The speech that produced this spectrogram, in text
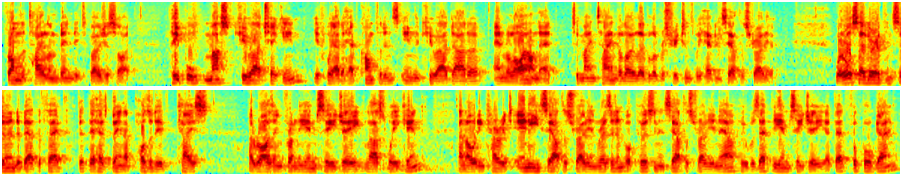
from the Tailem Bend exposure site. People must QR check in if we are to have confidence in the QR data and rely on that to maintain the low level of restrictions we have in South Australia. We're also very concerned about the fact that there has been a positive case arising from the MCG last weekend and I would encourage any South Australian resident or person in South Australia now who was at the MCG at that football game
